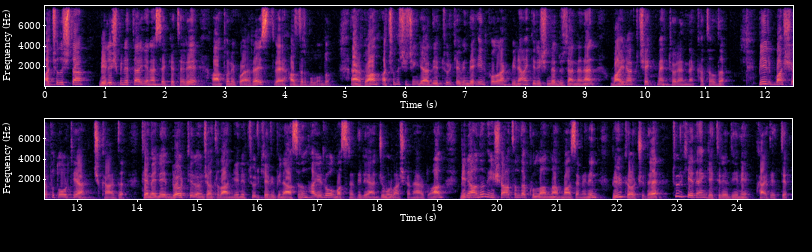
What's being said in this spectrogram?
açılışta Birleşmiş Milletler Genel Sekreteri Antonio Guterres ve hazır bulundu. Erdoğan açılış için geldiği Türk Evi'nde ilk olarak bina girişinde düzenlenen bayrak çekme törenine katıldı. Bir başyapıt ortaya çıkardı. Temeli 4 yıl önce atılan yeni Türk Evi binasının hayırlı olmasını dileyen Cumhurbaşkanı Erdoğan, binanın inşaatında kullanılan malzemenin büyük ölçüde Türkiye'den getirildiğini kaydetti.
